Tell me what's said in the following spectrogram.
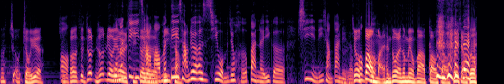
嗯，九九月。哦，呃，你说你说六月二十七，我们第一场嘛，我们第一场六月二十七，我们就合办了一个吸引理想伴侣的，就爆满，很多人都没有办法报到，所以想说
